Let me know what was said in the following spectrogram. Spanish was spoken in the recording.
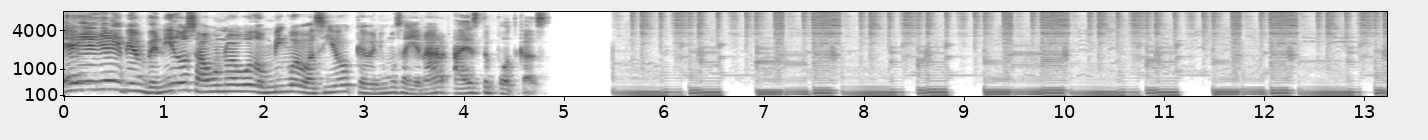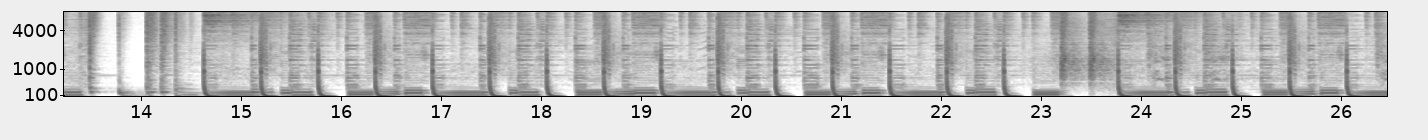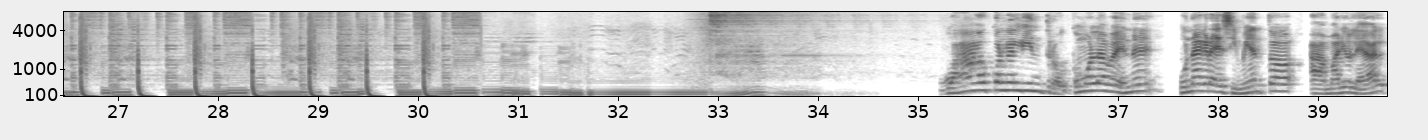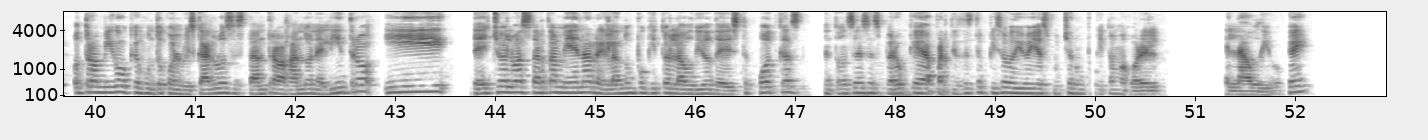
Hey, hey, hey, bienvenidos a un nuevo domingo de vacío que venimos a llenar a este podcast. Con el intro, ¿cómo la ven? Eh? Un agradecimiento a Mario Leal, otro amigo que junto con Luis Carlos están trabajando en el intro y de hecho él va a estar también arreglando un poquito el audio de este podcast. Entonces espero que a partir de este episodio ya escuchen un poquito mejor el, el audio, ¿ok?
